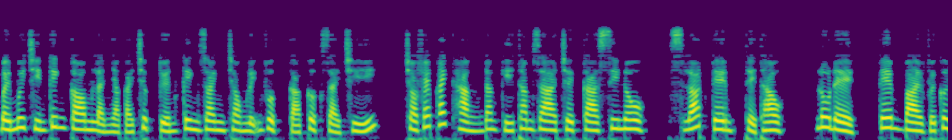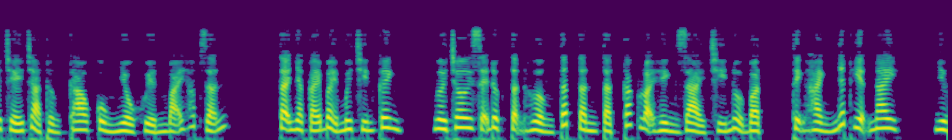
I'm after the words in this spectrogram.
79 Kinh.com là nhà cái trực tuyến kinh doanh trong lĩnh vực cá cược giải trí, cho phép khách hàng đăng ký tham gia chơi casino, slot game, thể thao, lô đề, game bài với cơ chế trả thưởng cao cùng nhiều khuyến mãi hấp dẫn. Tại nhà cái 79 Kinh, người chơi sẽ được tận hưởng tất tần tật các loại hình giải trí nổi bật, thịnh hành nhất hiện nay, như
